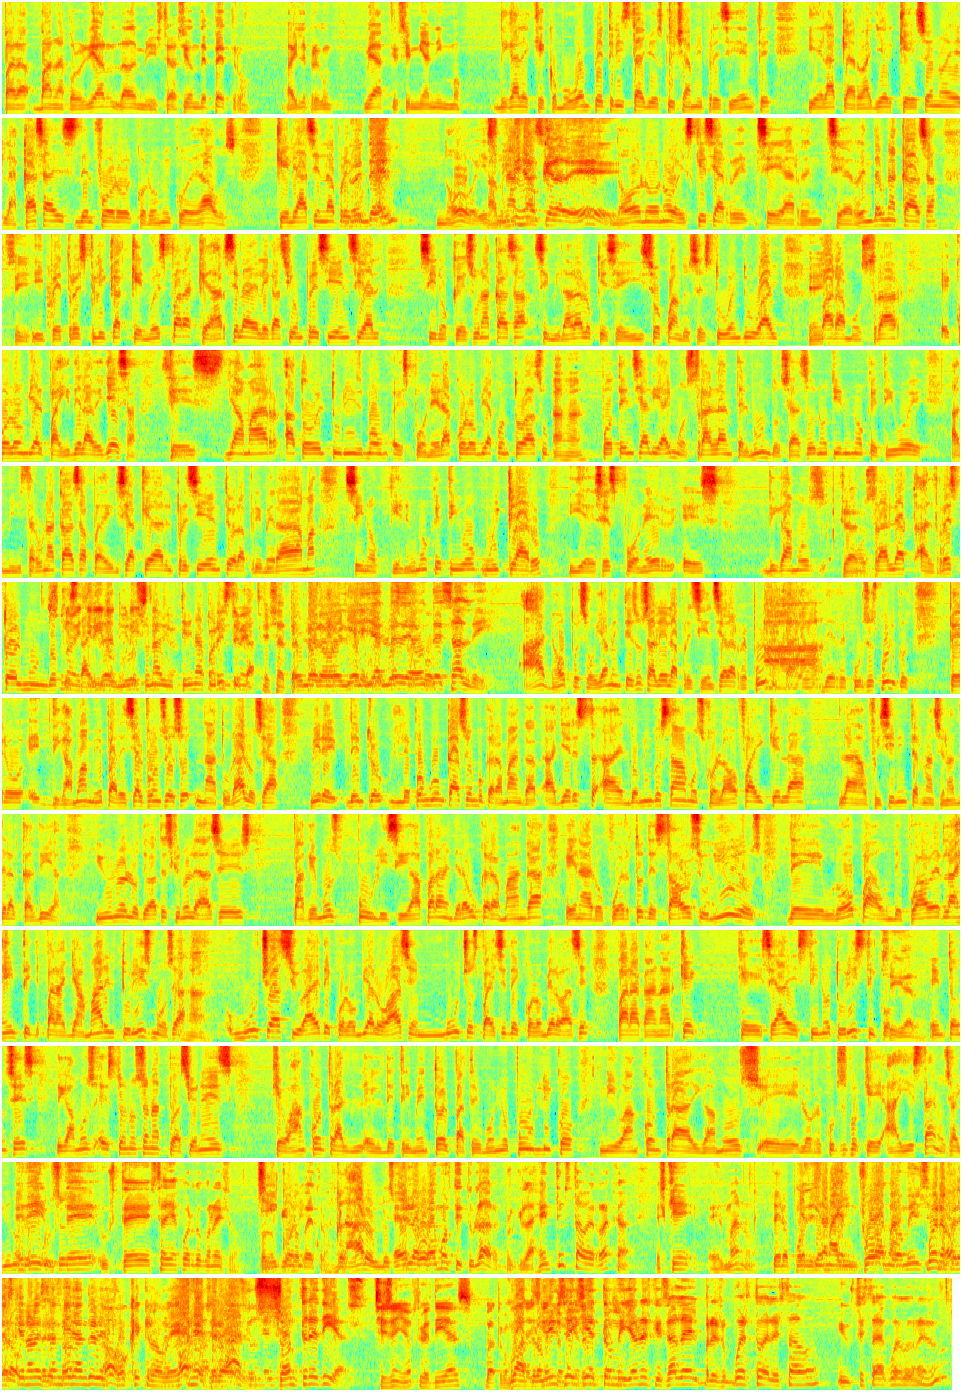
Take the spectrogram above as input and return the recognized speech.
para vanagloriar la administración de Petro? Ahí le pregunto, vea que sí me animo. Dígale que como buen petrista yo escuché a mi presidente y él aclaró ayer que eso no es, la casa es del Foro Económico de Davos. que le hacen la pregunta? ¿No es de él? No, es a mí una me casa. que era de él. No, no, no, es que se, se, se, arrenda una casa sí. y Petro explica que no es para quedarse la delegación presidencial, sino que es una casa similar a lo que se hizo cuando se estuvo en Dubái ¿Eh? para mostrar eh, Colombia el país de la belleza, Sí. que es llamar a todo el turismo, exponer a Colombia con toda su Ajá. potencialidad y mostrarla ante el mundo. O sea, eso no tiene un objetivo de administrar una casa para irse a quedar el presidente o la primera dama, sino tiene un objetivo muy claro y es exponer, es digamos, Claro. mostrarle a- al resto del mundo Es que está ahí reunido, es una vitrina turística. Exacto, pero el billete de dónde sale. Ah, no, pues obviamente eso sale de la presidencia de la República, Ah. de, de recursos públicos. Pero, eh, digamos, a mí me parece, Alfonso, eso natural. O sea, mire, dentro, le pongo un caso en Bucaramanga. Ayer, esta- ah, el domingo estábamos con la OFAI, que es la, la Oficina Internacional de la Alcaldía. Y uno de los debates que uno le hace es paguemos publicidad para vender a Bucaramanga en aeropuertos de Estados Unidos, de Europa, donde pueda ver la gente para llamar el turismo. O sea, Ajá. muchas ciudades de Colombia lo hacen, muchos países de Colombia lo hacen para ganar que que sea destino turístico. Sí, claro. Entonces, digamos, esto no son actuaciones que van contra el, el detrimento del patrimonio público, ni van contra, digamos, eh, los recursos, porque ahí están, o sea, hay unos Es decir, recursos... usted, ¿Usted está de acuerdo con eso? Con Sí, lo que hizo con- Petro. claro, y lo Eh, lo podemos titular, porque la gente está berraca. Es que, hermano. Pero porque saquen malinforman. 4.000 Bueno, pero es que no le están son- mirando el enfoque que lo ve pero son tres días. Sí, señor, tres días, 4.600 millones que sale del presupuesto del Estado. ¿Y usted está de acuerdo con eso?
